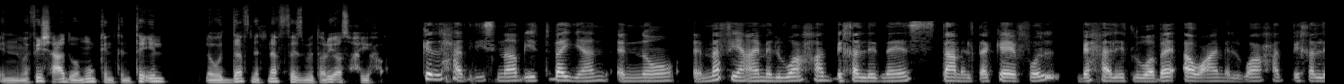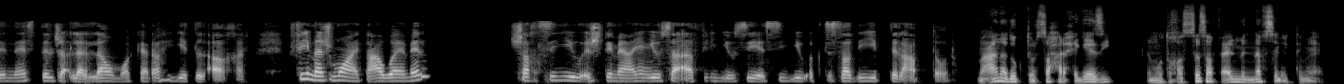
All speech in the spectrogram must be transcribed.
إن مفيش عدوى ممكن تنتقل لو الدفن اتنفذ بطريقة صحيحة. كل حديثنا بيتبين إنه ما في عامل واحد بخلي الناس تعمل تكافل بحالة الوباء أو عامل واحد بخلي الناس تلجأ للوم وكراهية الآخر. في مجموعة عوامل شخصية واجتماعية وثقافية وسياسية واقتصادية بتلعب دور. معانا دكتور سحر حجازي المتخصصة في علم النفس الاجتماعي.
